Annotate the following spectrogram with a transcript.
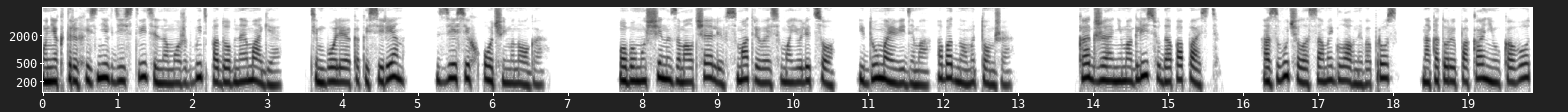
У некоторых из них действительно может быть подобная магия, тем более, как и сирен, здесь их очень много. Оба мужчины замолчали, всматриваясь в мое лицо и думая, видимо, об одном и том же. Как же они могли сюда попасть? Озвучила самый главный вопрос, на который пока ни у кого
